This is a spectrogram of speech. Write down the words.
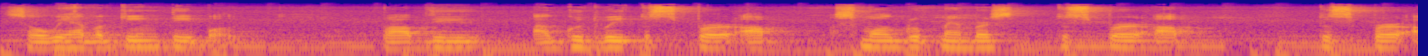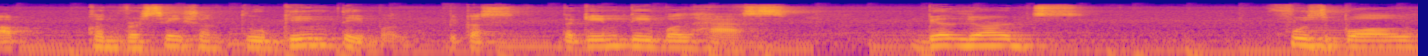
so we have a game table probably a good way to spur up small group members to spur up to spur up conversation through game table because the game table has billiards football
